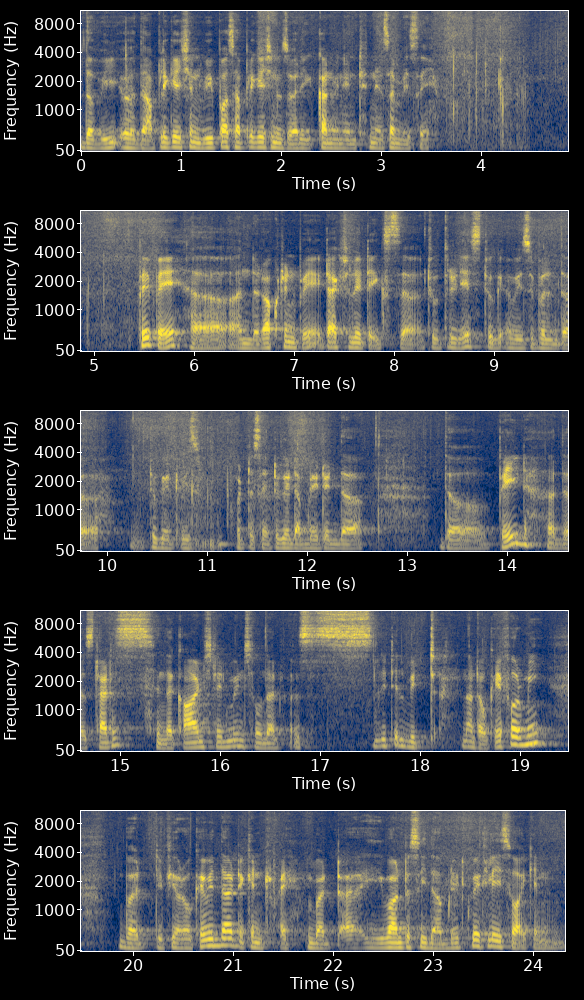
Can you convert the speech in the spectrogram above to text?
The v, uh, the application VPASS application is very convenient in SMBC. PayPay uh, and Rakuten Pay it actually takes uh, two three days to get visible the to get what to say to get updated the the paid uh, the status in the card statement. So that was little bit not okay for me. But if you're okay with that you can try. But uh, you want to see the update quickly so i can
